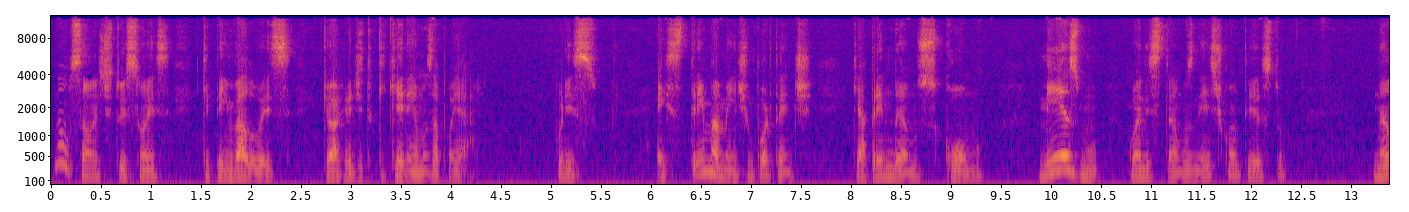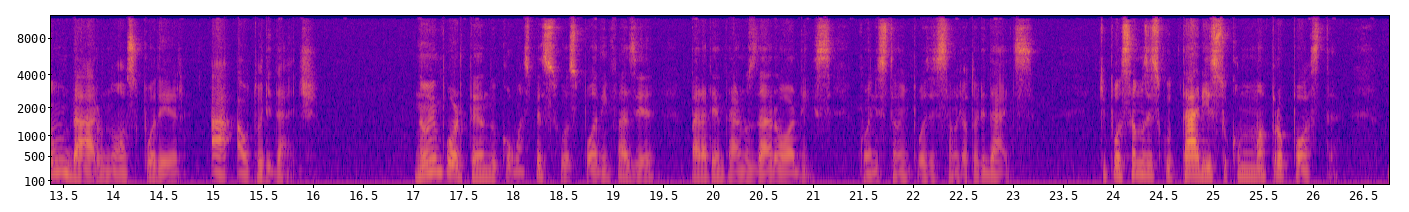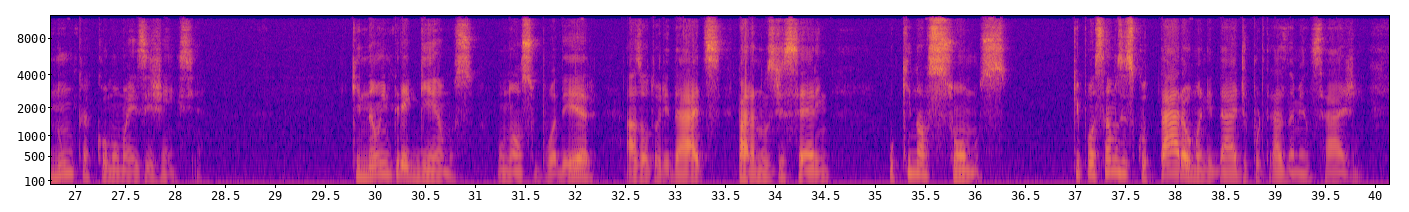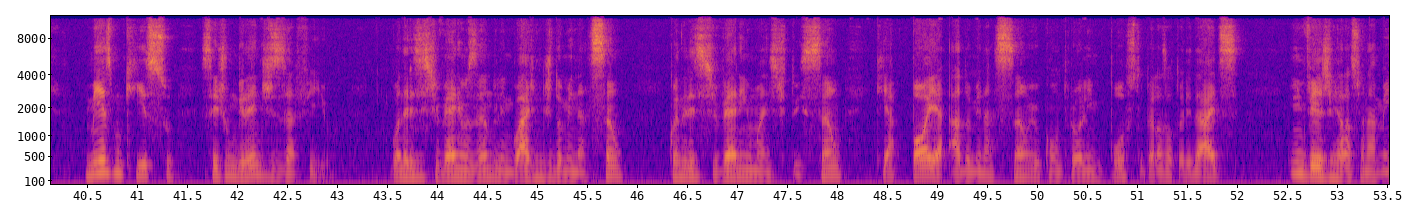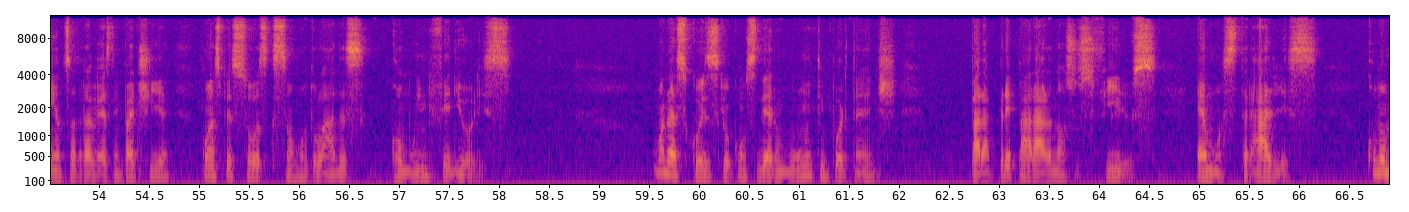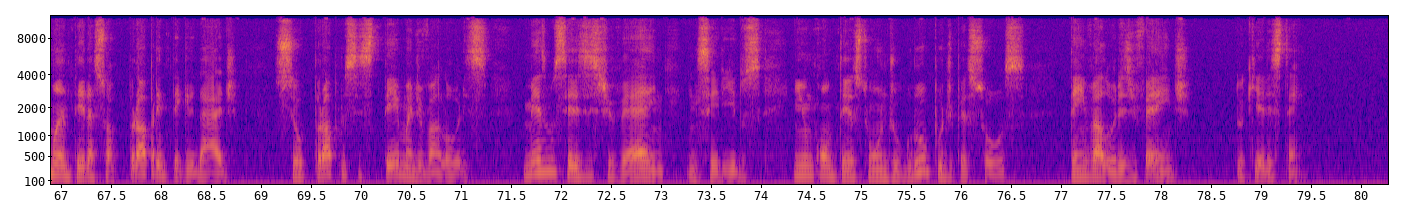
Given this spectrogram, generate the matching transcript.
não são instituições que têm valores que eu acredito que queremos apoiar. Por isso, é extremamente importante que aprendamos como mesmo quando estamos neste contexto, não dar o nosso poder à autoridade. Não importando como as pessoas podem fazer para tentar nos dar ordens quando estão em posição de autoridades. Que possamos escutar isso como uma proposta, nunca como uma exigência. Que não entreguemos o nosso poder às autoridades para nos disserem o que nós somos que possamos escutar a humanidade por trás da mensagem, mesmo que isso seja um grande desafio. Quando eles estiverem usando linguagem de dominação, quando eles estiverem em uma instituição que apoia a dominação e o controle imposto pelas autoridades, em vez de relacionamentos através da empatia com as pessoas que são rotuladas como inferiores. Uma das coisas que eu considero muito importante para preparar nossos filhos é mostrar-lhes como manter a sua própria integridade seu próprio sistema de valores, mesmo se eles estiverem inseridos em um contexto onde o grupo de pessoas tem valores diferentes do que eles têm.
